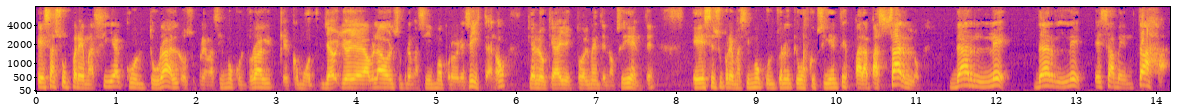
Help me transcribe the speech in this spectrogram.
esa supremacía cultural o supremacismo cultural, que como yo ya he hablado del supremacismo progresista, ¿no? que es lo que hay actualmente en Occidente, ese supremacismo cultural que busca Occidente es para pasarlo, darle, darle esa ventaja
